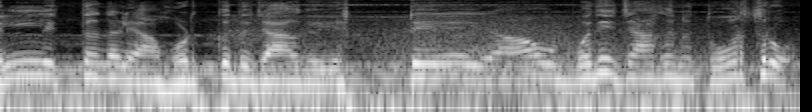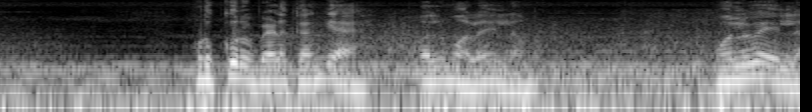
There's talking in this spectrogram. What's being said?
ಎಲ್ಲಿತ್ತಂದಳಿ ಆ ಹೊಡ್ಕದ ಜಾಗ? ಎಷ್ಟೇ ಯಾವ ಬದಿ ಜಾಗನ ತೋರಿಸ್ರು. ಹುಡುಕರು ಬೆಳಕಂಗೆ ಅಲ್ಮಲ ಇಲ್ಲ ಮೊಲವೇ ಇಲ್ಲ.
